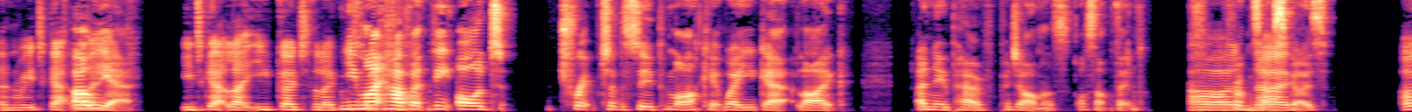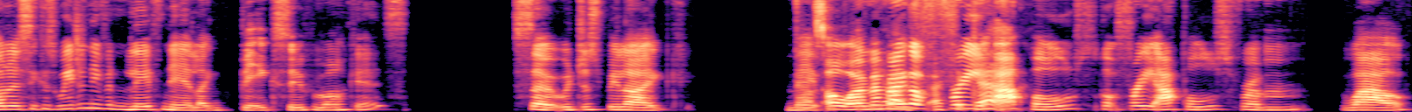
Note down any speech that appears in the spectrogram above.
and we'd get. Oh yeah. You'd get like you'd go to the local. You might have shop. a, the odd trip to the supermarket where you get like a new pair of pajamas or something Oh from no, Tesco's. honestly, because we didn't even live near like big supermarkets, so it would just be like. Maybe. That's- Oh, I remember yeah, I got I free forget. apples. Got free apples from Wow.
